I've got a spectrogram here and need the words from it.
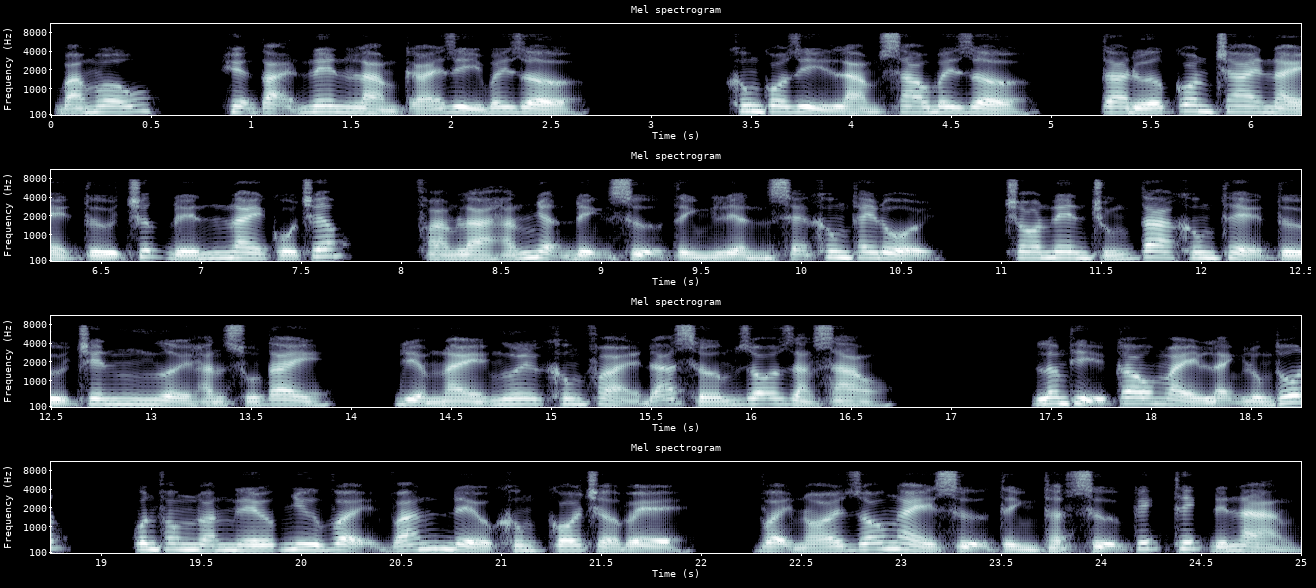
Bá mẫu, hiện tại nên làm cái gì bây giờ? Không có gì làm sao bây giờ, ta đứa con trai này từ trước đến nay cố chấp, phàm là hắn nhận định sự tình liền sẽ không thay đổi, cho nên chúng ta không thể từ trên người hắn xuống tay, điểm này ngươi không phải đã sớm rõ ràng sao. Lâm thị cao mày lạnh lùng thốt, quân phong đoán nếu như vậy vãn đều không coi trở về, vậy nói rõ ngày sự tình thật sự kích thích đến nàng.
